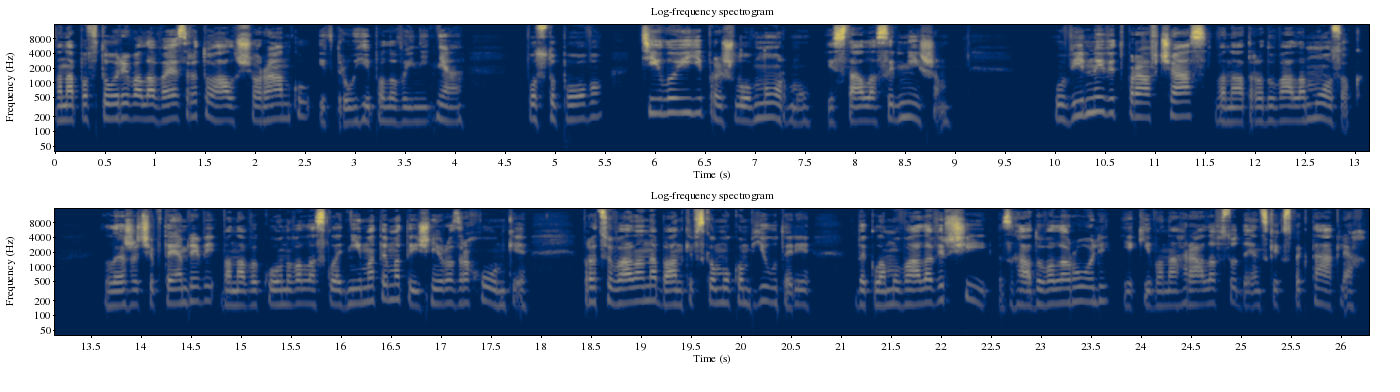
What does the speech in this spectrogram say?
Вона повторювала весь ритуал щоранку і в другій половині дня. Поступово тіло її прийшло в норму і стало сильнішим. У вільний відправ час вона традувала мозок. Лежачи в темряві, вона виконувала складні математичні розрахунки, працювала на банківському комп'ютері, декламувала вірші, згадувала ролі, які вона грала в студентських спектаклях.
